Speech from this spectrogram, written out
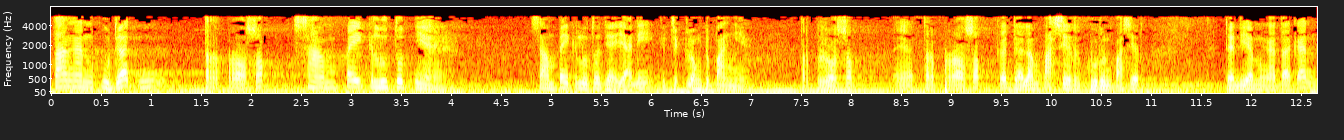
Tangan kudaku terperosok sampai ke lututnya. Sampai ke lututnya yakni ke jeglong depannya. Terperosok ya, terperosok ke dalam pasir gurun pasir. Dan dia mengatakan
